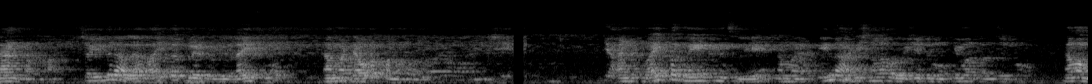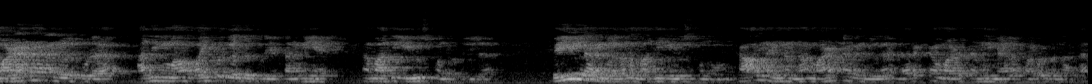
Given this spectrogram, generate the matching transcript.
லேண்ட் பண்ணலாம். ஸோ இதனால வைப்பர் பிளேட்டுடைய லைஃப்பும் நம்ம டெவலப் பண்ண முடியும். அண்ட் வைப்பர் மெயின்டெனன்ஸ்லேயே நம்ம இன்னும் அடிஷ்னலாக ஒரு விஷயத்தை முக்கியமாக தெரிஞ்சுக்கணும். நம்ம மழை நேரங்களில் கூட அதிகமாக வைப்பரில் இருக்கக்கூடிய தண்ணியை நம்ம அதிகம் யூஸ் பண்ணுறது இல்லை. வெயில் நேரங்களில் தான் நம்ம அதிகம் யூஸ் பண்ணுவோம். காரணம் என்னென்னா மழை நேரங்களில் டைரெக்டாக மழை தண்ணி மேலே படுறதுனால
